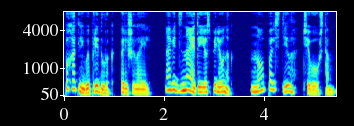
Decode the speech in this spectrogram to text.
«Похотливый придурок», — решила Эль. «А ведь знает ее с пеленок. Но польстила, чего уж там.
